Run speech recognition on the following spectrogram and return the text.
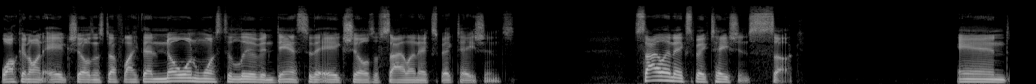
walking on eggshells and stuff like that. No one wants to live and dance to the eggshells of silent expectations. Silent expectations suck. And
